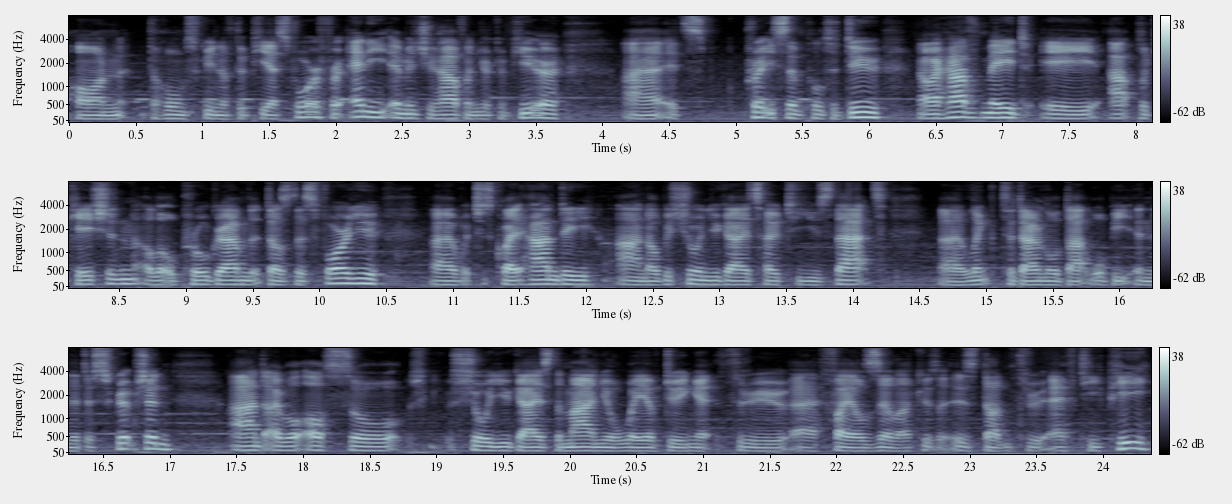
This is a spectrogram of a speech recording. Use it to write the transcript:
on the home screen of the PS4 for any image you have on your computer. Uh, it's pretty simple to do. Now I have made a application, a little program that does this for you, uh, which is quite handy, and I'll be showing you guys how to use that. Uh, link to download that will be in the description and I will also show you guys the manual way of doing it through uh, FileZilla because it is done through FTP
